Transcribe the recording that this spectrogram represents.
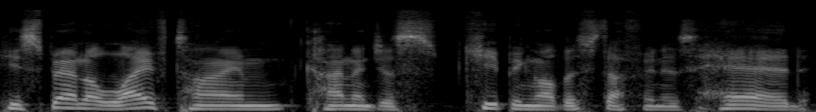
he spent a lifetime kind of just keeping all this stuff in his head,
